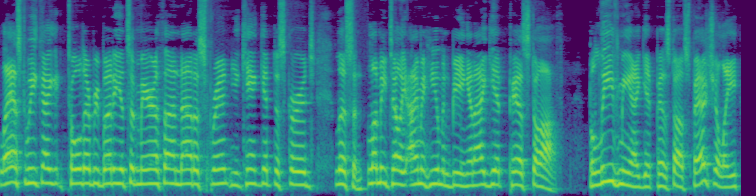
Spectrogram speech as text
Last week I told everybody it's a marathon, not a sprint. You can't get discouraged. Listen, let me tell you, I'm a human being and I get pissed off. Believe me, I get pissed off, especially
